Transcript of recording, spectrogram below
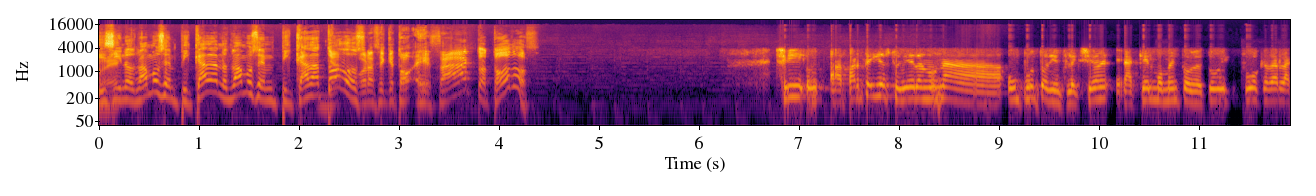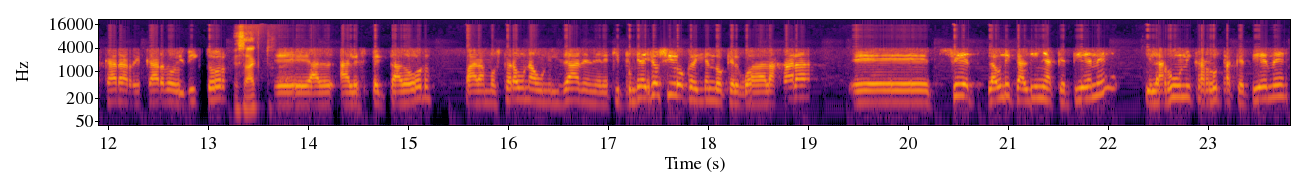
y si nos vamos en picada, nos vamos en picada todos. Ahora sí que to- exacto, todos. Sí, aparte ellos tuvieron una, un punto de inflexión en aquel momento donde tuvo, tuvo que dar la cara a Ricardo y Víctor Exacto. eh, al, al espectador para mostrar una unidad en el equipo. Mira, yo sigo creyendo que el Guadalajara eh, sigue la única línea que tiene y la única ruta que tiene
